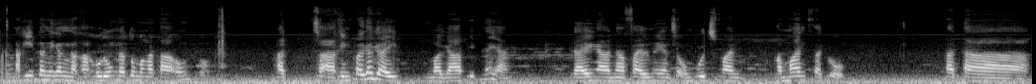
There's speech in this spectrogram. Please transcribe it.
pag nakita nilang nakakulong na itong mga taong to, at sa aking pagagay, magapit na yan, dahil nga na-file na yan sa ombudsman a month ago. At ah,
